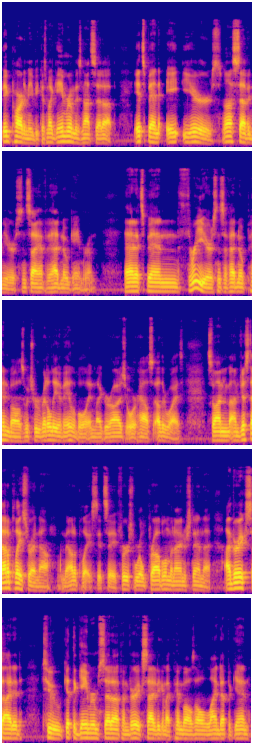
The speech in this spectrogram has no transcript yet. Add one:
big part of me because my game room is not set up. It's been eight years, uh, seven years, since I have had no game room. And it's been three years since I've had no pinballs, which were readily available in my garage or house otherwise. So I'm, I'm just out of place right now. I'm out of place. It's a first world problem, and I understand that. I'm very excited to get the game room set up. I'm very excited to get my pinballs all lined up again.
